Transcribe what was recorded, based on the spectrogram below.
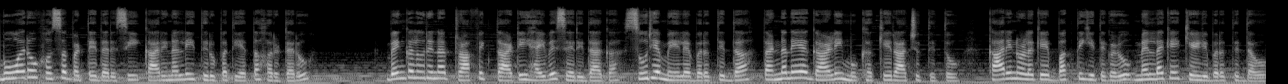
ಮೂವರು ಹೊಸ ಬಟ್ಟೆ ಧರಿಸಿ ಕಾರಿನಲ್ಲಿ ತಿರುಪತಿಯತ್ತ ಹೊರಟರು. ಬೆಂಗಳೂರಿನ ಟ್ರಾಫಿಕ್ ದಾಟಿ ಹೈವೇ ಸೇರಿದಾಗ ಸೂರ್ಯ ಮೇಲೆ ಬರುತ್ತಿದ್ದ ತಣ್ಣನೆಯ ಗಾಳಿ ಮುಖಕ್ಕೆ ರಾಚುತ್ತಿತ್ತು. ಕಾರಿನೊಳಗೆ ಭಕ್ತಿಗೀತೆಗಳು ಮೆಲ್ಲಗೆ ಕೇಳಿಬರುತ್ತಿದ್ದವು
